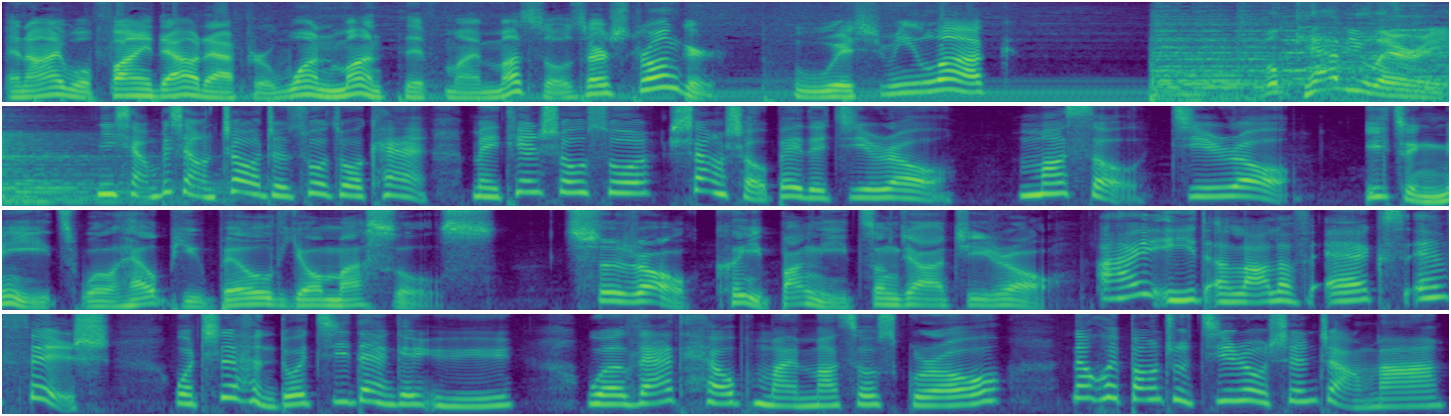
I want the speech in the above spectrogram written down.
and I will find out after one month if my muscles are stronger. Wish me luck. Vocabulary. 你想不想照着做做看？每天收缩上手背的肌肉，muscle 肌肉。 Eating meat will help you build your muscles. 吃肉可以帮你增加肌肉。 I eat a lot of eggs and fish. 我吃很多鸡蛋跟鱼。Will that help my muscles grow? 那会帮助肌肉生长吗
